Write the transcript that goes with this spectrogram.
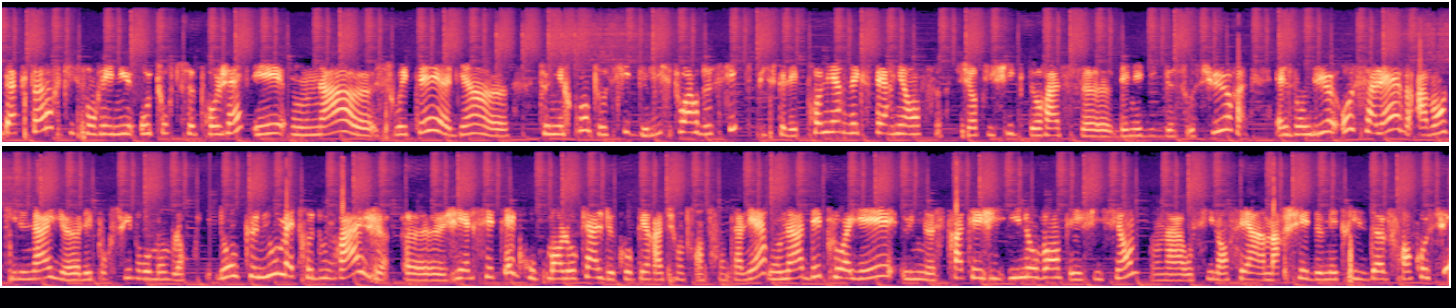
d'acteurs qui sont réunis autour de ce projet et on a euh, souhaité eh bien euh, tenir compte aussi de l'histoire de site puisque les premières expériences scientifiques d'Horace euh, Bénédicte de Saussure, elles ont lieu au Salève avant qu'il n'aille les poursuivre au Mont Blanc. Donc nous, maîtres d'ouvrage, GLCT, groupement local de coopération transfrontalière, on a déployé une stratégie innovante et efficiente. On a aussi lancé un marché de maîtrise d'œuvre franco-suisse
